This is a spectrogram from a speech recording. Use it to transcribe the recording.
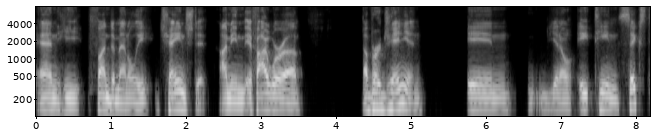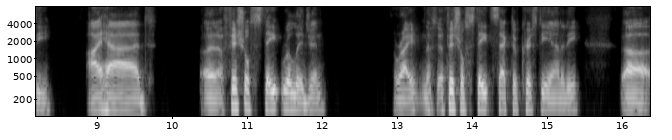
and he fundamentally changed it. I mean, if I were a a Virginian in you know 1860, I had an official state religion, right? An official state sect of Christianity, uh,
